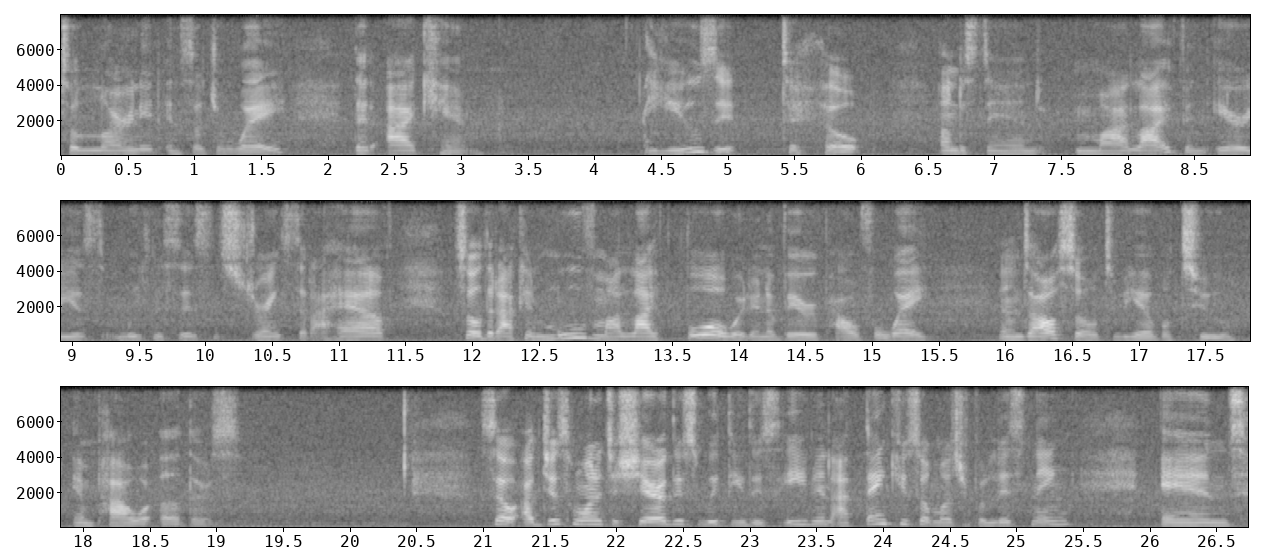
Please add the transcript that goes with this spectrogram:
to learn it in such a way that I can use it to help understand my life and areas, weaknesses, and strengths that I have so that I can move my life forward in a very powerful way and also to be able to empower others. So I just wanted to share this with you this evening. I thank you so much for listening. And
